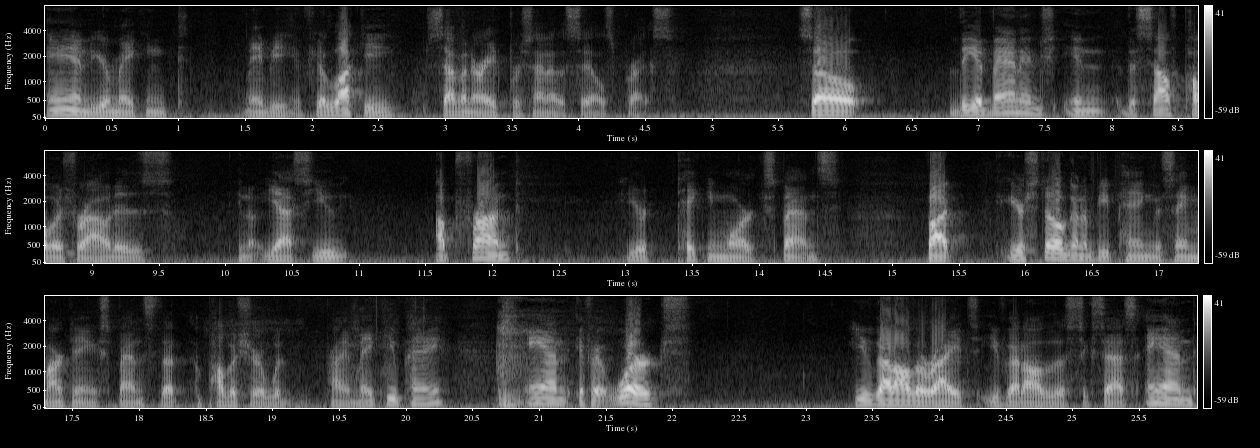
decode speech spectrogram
and you're making maybe, if you're lucky, 7 or 8% of the sales price. So the advantage in the self-published route is, you know, yes, you up front you're taking more expense, but you're still going to be paying the same marketing expense that a publisher would probably make you pay. and if it works, you've got all the rights, you've got all the success, and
